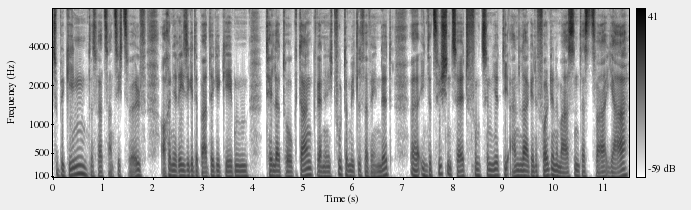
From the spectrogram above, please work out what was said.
zu Beginn, das war 2012, auch eine riesige Debatte gegeben. Teller, Trog, Dank werden nicht Futtermittel verwendet. Äh, in der Zwischenzeit funktioniert die Anlage folgendermaßen, dass zwar ja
